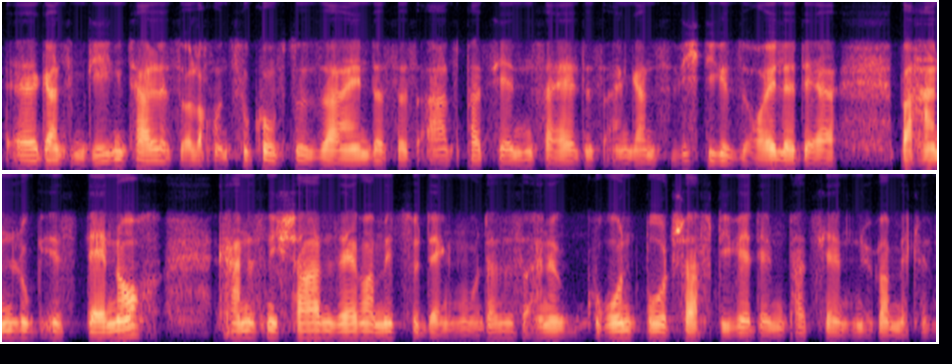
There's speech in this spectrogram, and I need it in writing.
Äh, ganz im Gegenteil, es soll auch in Zukunft so sein, dass das Arzt-Patienten-Verhältnis eine ganz wichtige Säule der Behandlung ist. Dennoch kann es nicht schaden, selber mitzudenken. Und das ist eine Grundbotschaft, die wir den Patienten übermitteln.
